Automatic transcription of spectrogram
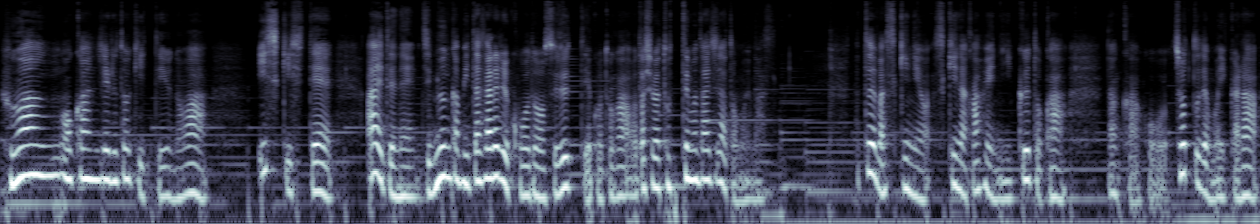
不安を感じる時っていうのは意識してあえてね自分が満たされる行動をするっていうことが私はとっても大事だと思います。例えば好きに好きなカフェに行くとかなんかこうちょっとでもいいから、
